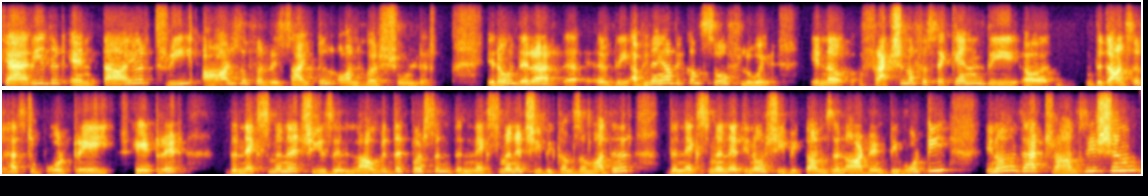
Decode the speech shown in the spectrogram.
carry that entire three hours of a recital on her shoulder. You know there are uh, uh, the abhinaya becomes so fluid. In a fraction of a second the uh, the dancer has to portray hatred. The next minute she is in love with that person. The next minute she becomes a mother. The next minute you know she becomes an ardent devotee. You know that transition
